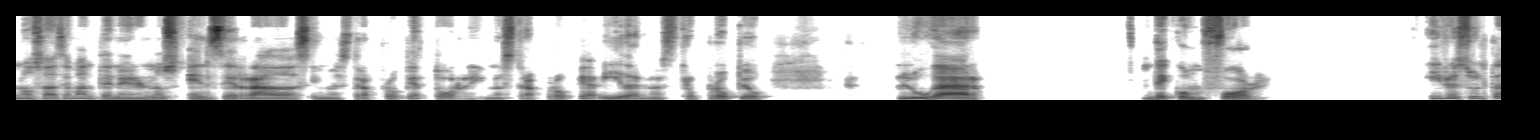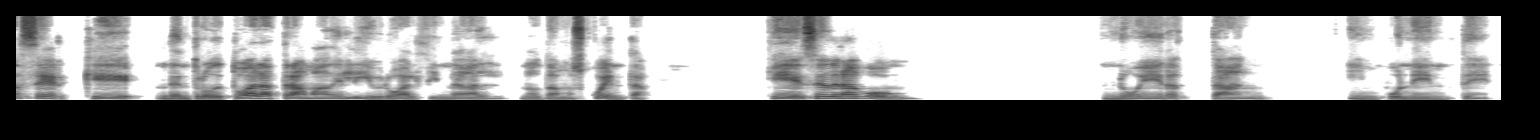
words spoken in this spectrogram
nos hace mantenernos encerradas en nuestra propia torre, en nuestra propia vida, en nuestro propio lugar de confort. Y resulta ser que dentro de toda la trama del libro, al final nos damos cuenta que ese dragón no era tan imponente,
